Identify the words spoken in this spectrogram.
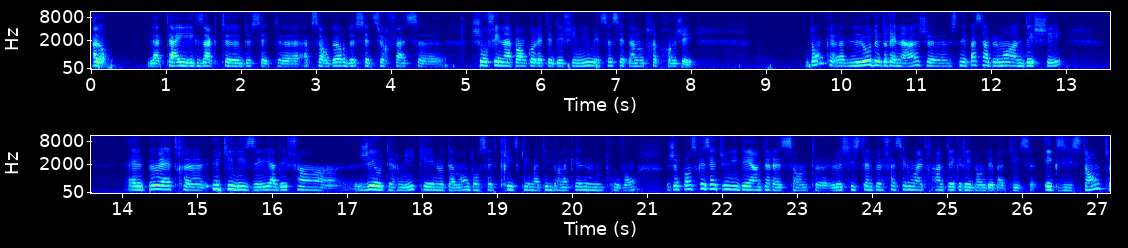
Alors, la taille exacte de cet absorbeur, de cette surface Chauffer n'a pas encore été défini, mais ça, c'est un autre projet. Donc, euh, l'eau de drainage, euh, ce n'est pas simplement un déchet. Elle peut être euh, utilisée à des fins géothermiques et notamment dans cette crise climatique dans laquelle nous nous trouvons. Je pense que c'est une idée intéressante. Le système peut facilement être intégré dans des bâtisses existantes.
